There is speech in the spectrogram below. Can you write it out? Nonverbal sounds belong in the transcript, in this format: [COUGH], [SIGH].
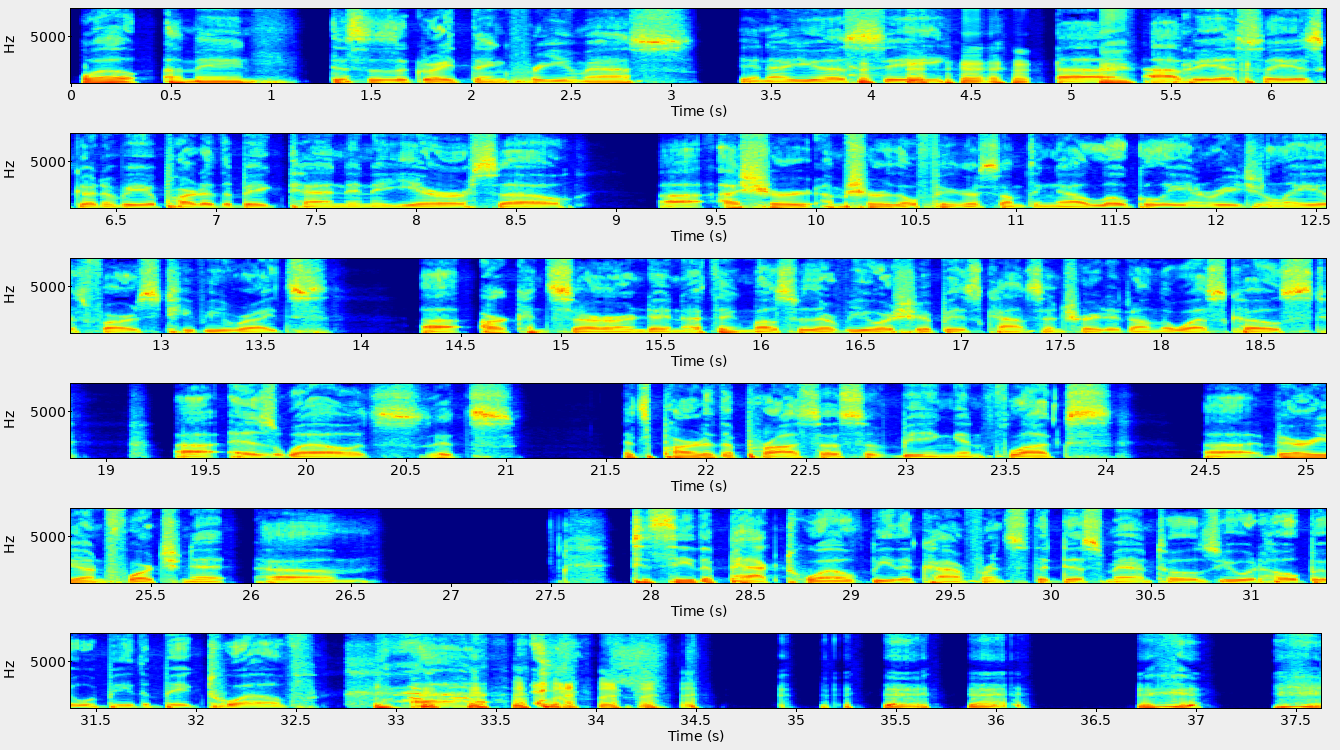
Well, I mean, this is a great thing for UMass. You know, USC [LAUGHS] uh, obviously is going to be a part of the Big Ten in a year or so. Uh, I sure, I'm sure they'll figure something out locally and regionally as far as TV rights uh, are concerned. And I think most of their viewership is concentrated on the West Coast uh, as well. It's it's it's part of the process of being in flux. Uh, very unfortunate. Um, to see the Pac 12 be the conference that dismantles, you would hope it would be the Big 12. [LAUGHS] [LAUGHS] [LAUGHS]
